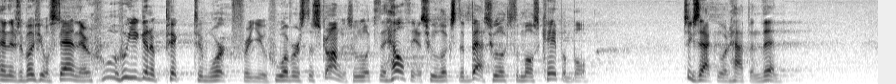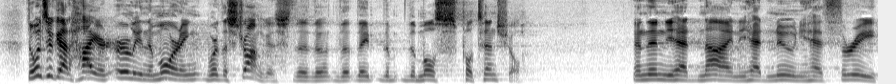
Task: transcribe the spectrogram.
and there's a bunch of people standing there, who, who are you going to pick to work for you? Whoever's the strongest, who looks the healthiest, who looks the best, who looks the most capable. That's exactly what happened then. The ones who got hired early in the morning were the strongest, the, the, the, the, the most potential. And then you had nine, you had noon, you had three.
